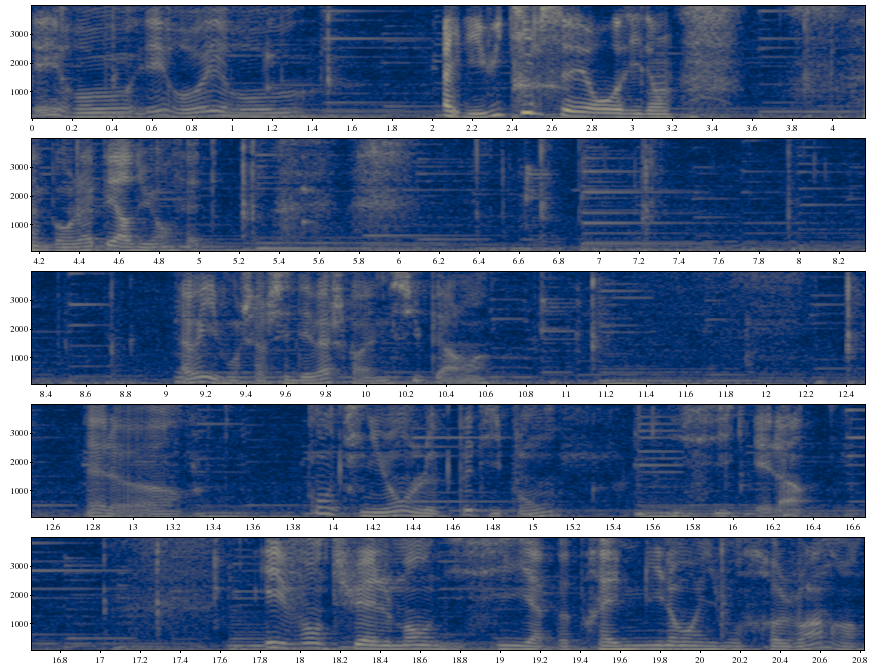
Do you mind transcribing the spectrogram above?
Héros, héros, héros. Ah, il est utile ce héros, dis donc. bon, on l'a perdu en fait. Ah oui, ils vont chercher des vaches quand même super loin. Alors, continuons le petit pont, ici et là. Éventuellement, d'ici à peu près 1000 ans, ils vont se rejoindre.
